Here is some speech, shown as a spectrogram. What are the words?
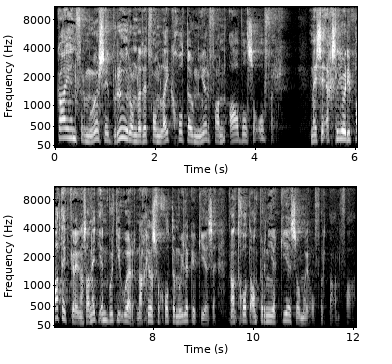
Kain vermoor sy broer omdat dit vir hom lyk God hou meer van Abel se offer. En hy sê ek sal jou die pad uit kry. Ons het net een boetie oor. Dan gee ons vir God 'n moeilike keuse. Dan het God amper nie 'n keuse om my offer te aanvaar.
